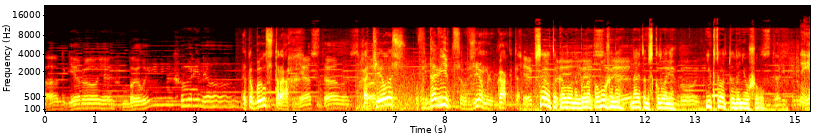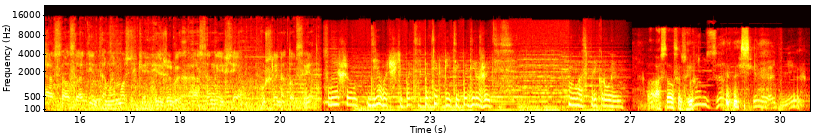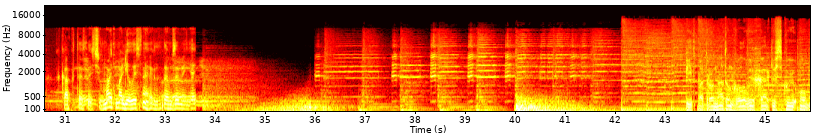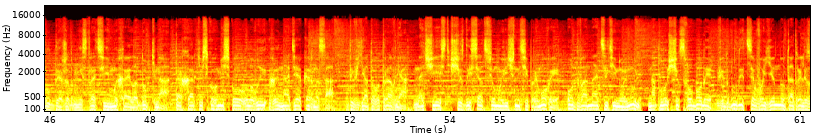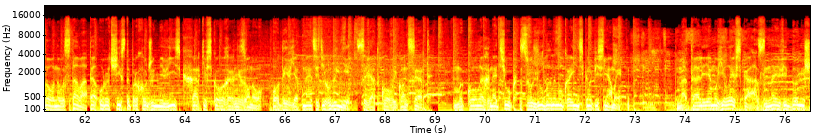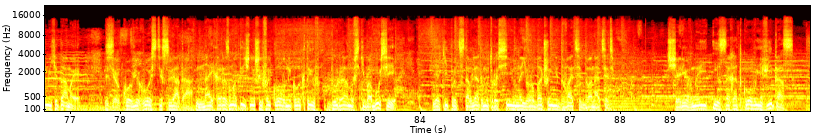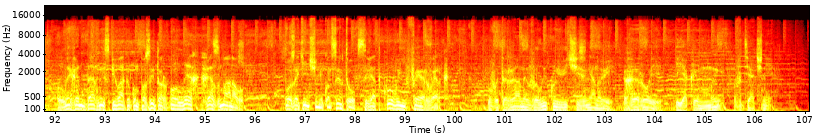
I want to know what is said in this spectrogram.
От героев былых времен Это был страх. Не осталось Хотелось вдавиться в землю как-то. Вся эта колонна была положена на этом склоне. Никто оттуда не ушел. Я остался один там на мостике из живых, а остальные все ушли на тот свет. Слышу, девочки, пот- потерпите, подержитесь. Мы вас прикроем. Остался жив. Как-то, значит, мать молилась, наверное, там за меня. Патронатом голови Харківської облдержадміністрації Михайла Добкіна та Харківського міського голови Геннадія Кернеса 9 травня на честь 67-ї річниці перемоги о 12.00 на площі Свободи відбудеться воєнно театралізована вистава та урочисте проходження військ Харківського гарнізону. О 19 годині святковий концерт. Микола Гнатюк з улюбленими українськими піснями. Наталія Могилевська з найвідомішими хітами. Зіркові гості свята, найхаризматичніший фольклорний колектив Бурановські бабусі, які представлятимуть Росію на Євробаченні 2012. Чарівний і загадковий Вітас, легендарний співак і композитор Олег Газманов. По закінченню концерту святковий феєрверк. Ветерани Великої Вітчизняної, герої, яким ми вдячні.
